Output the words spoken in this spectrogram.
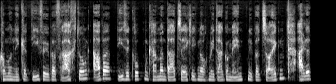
kommunikative Überfrachtung, aber diese Gruppen kann man tatsächlich noch mit Argumenten überzeugen. Allerdings,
